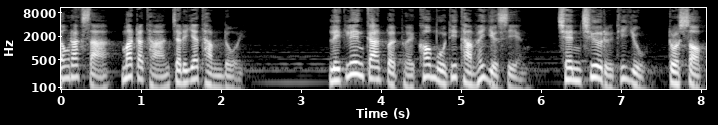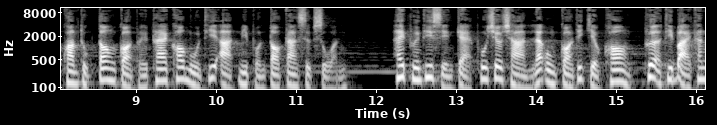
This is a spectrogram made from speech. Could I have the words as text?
ต้องรักษามาตรฐานจริยธรรมโดย หลีกเลี่ยงการเปิดเผยข้อมูลที่ทำให้เหยื่อเสี่ยง เช่น ชื่อหรือที่อยู่ ตรวจสอบความถูกต้องก่อนเผยแพร่ข้อมูลที่อาจมีผลต่อการสืบสวน ให้พื้นที่เสียงแก่ผู้เชี่ยวชาญและองค์กรที่เกี่ยวข้อง เพื่ออธิบายขั้น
